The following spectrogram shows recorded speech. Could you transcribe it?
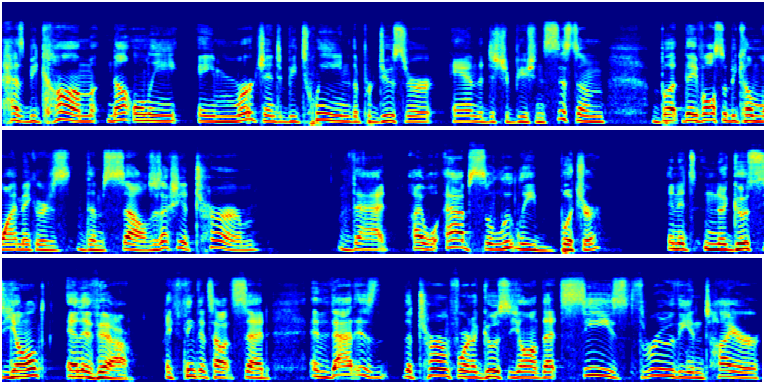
has become not only a merchant between the producer and the distribution system, but they've also become winemakers themselves. There's actually a term that I will absolutely butcher, and it's negociant éleveur. I think that's how it's said. And that is the term for a negociant that sees through the entire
